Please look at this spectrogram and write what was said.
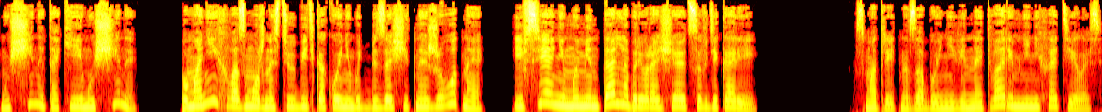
Мужчины такие мужчины. Помани их возможности убить какое-нибудь беззащитное животное, и все они моментально превращаются в дикарей. Смотреть на забой невинной твари мне не хотелось.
